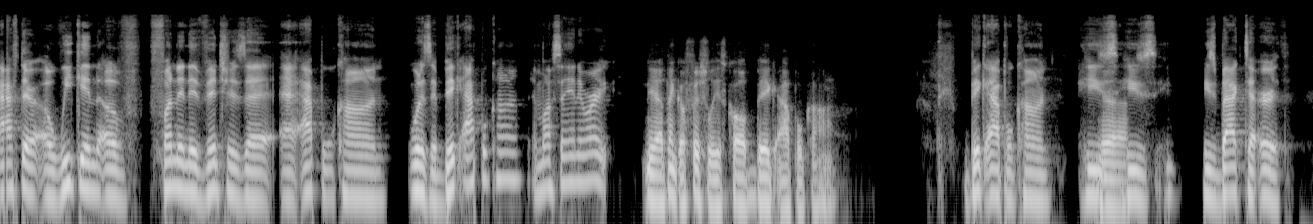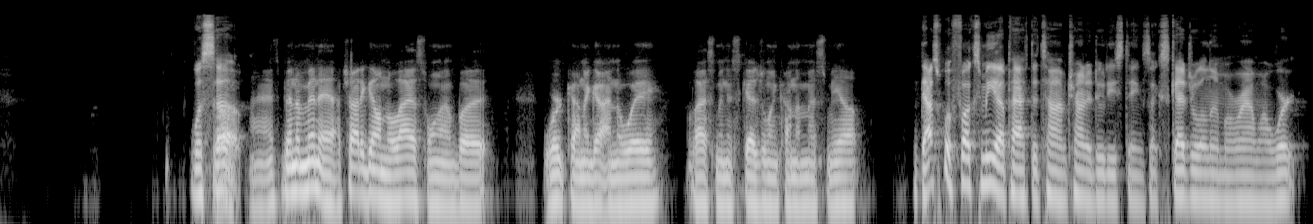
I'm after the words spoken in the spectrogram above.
after a weekend of fun and adventures at, at AppleCon. What is it? Big AppleCon? Am I saying it right? Yeah, I think officially it's called Big AppleCon. Big AppleCon. He's Yeah. he's he's back to earth. What's up? man, it's been a minute. I tried to get on the last one, but work kind of got in the way. Last minute scheduling kind of messed me up. That's what fucks me up half the time trying to do these things, like scheduling them around my work.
